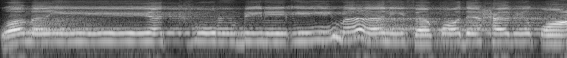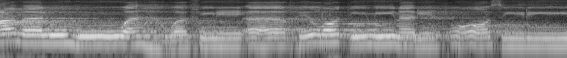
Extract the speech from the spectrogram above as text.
ومن يكفر بالإيمان فقد حبط عمله وهو في الآخرة من الخاسرين.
